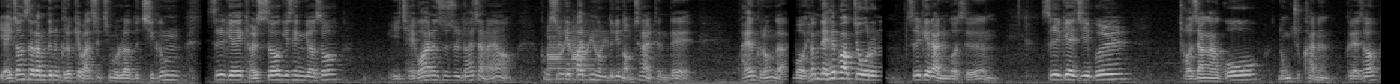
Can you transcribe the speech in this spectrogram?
예전 사람들은 그렇게 봤을지 몰라도 지금 쓸개에 결석이 생겨서 이 제거하는 수술도 하잖아요. 그럼 쓸개 빠진 놈들이 넘쳐날 텐데 과연 그런가? 뭐 현대 해부학적으로는 쓸개라는 것은 쓸개즙을 저장하고 농축하는 그래서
